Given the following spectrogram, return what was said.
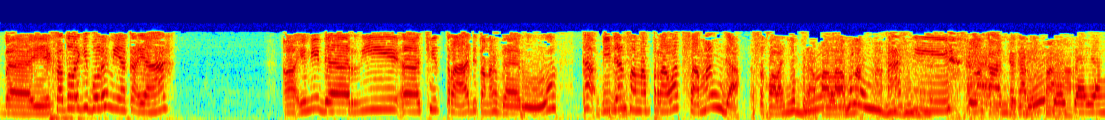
Baik, satu lagi boleh nih ya kak ya. Ah, ini dari eh, Citra di Tanah Baru. Kak, bidan sama perawat sama nggak? Sekolahnya berapa lama? Makasih. Silakan Kak Berbeda Karifa. sayang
